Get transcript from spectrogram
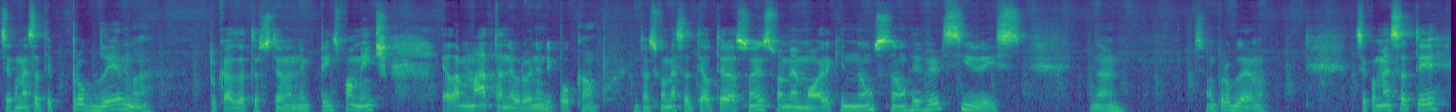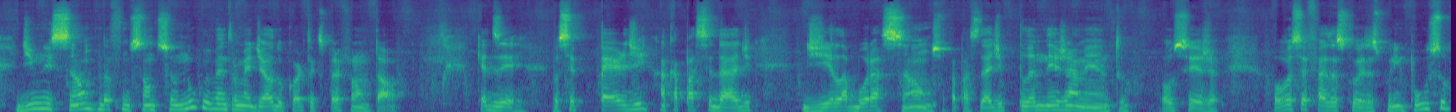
você começa a ter problema por causa da testosterona, principalmente ela mata neurônio do hipocampo. Então você começa a ter alterações na sua memória que não são reversíveis, né? Isso é um problema. Você começa a ter diminuição da função do seu núcleo ventromedial do córtex pré-frontal. Quer dizer, você perde a capacidade de elaboração, sua capacidade de planejamento. Ou seja, ou você faz as coisas por impulso,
